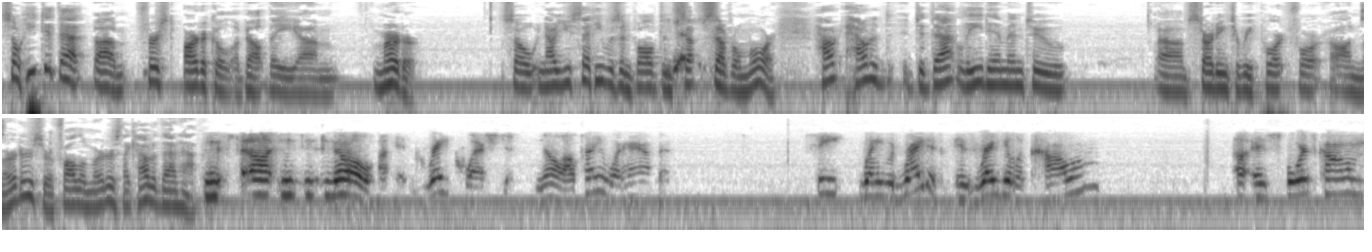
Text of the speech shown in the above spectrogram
So he did that um, first article about the um, murder. So now you said he was involved in Yes. se- several more. How how did did that lead him into um, starting to report for on murders or follow murders? Like how did that happen? Uh, no, uh, great question. No, I'll tell you what happened. See, when he would write his, his regular column, uh, his sports column,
